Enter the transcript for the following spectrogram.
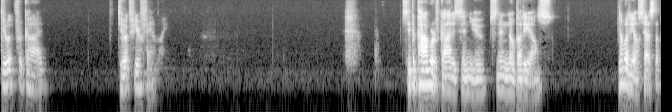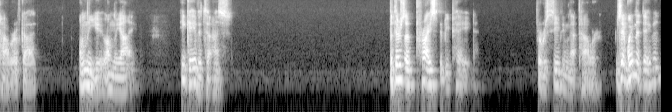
Do it for God. Do it for your family. See, the power of God is in you, it's in nobody else. Nobody else has the power of God. Only you, only I. He gave it to us. But there's a price to be paid for receiving that power. You say, wait a minute, David.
